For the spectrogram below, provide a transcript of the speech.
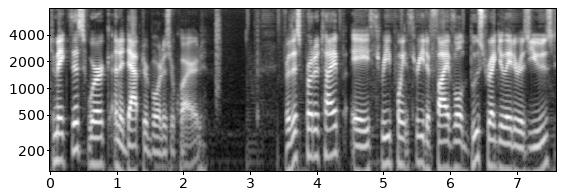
To make this work, an adapter board is required. For this prototype, a 3.3 to 5 volt boost regulator is used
